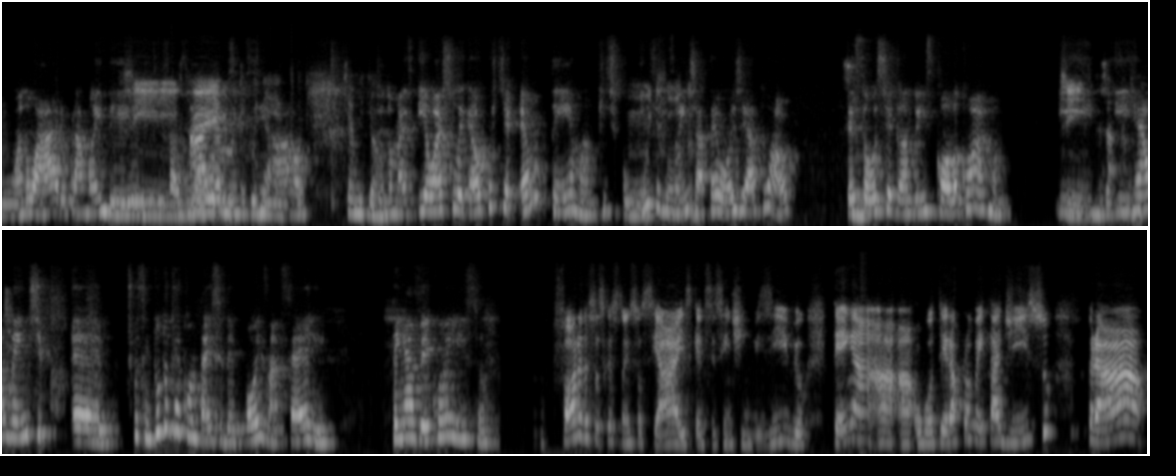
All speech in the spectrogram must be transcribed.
o anuário para a mãe dele, Sim. que Ai, é muito bonito. Que amigão. Tudo mais. E eu acho legal porque é um tema que, tipo, muito infelizmente foda. até hoje é atual. Sim. Pessoas chegando em escola com arma. Sim, e, e realmente, é, tipo assim, tudo que acontece depois na série tem a ver com isso fora dessas questões sociais, que é de se sentir invisível, tem a, a, a, o roteiro aproveitar disso para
